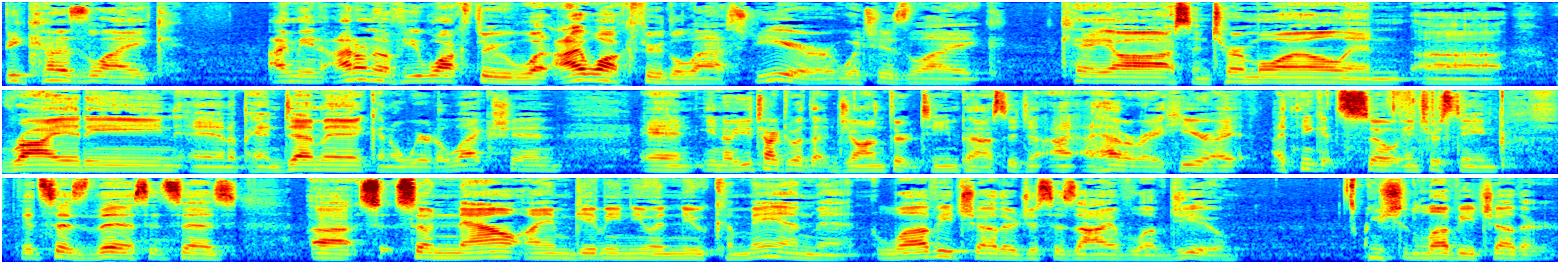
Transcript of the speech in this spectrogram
Because like, I mean, I don't know if you walk through what I walked through the last year, which is like chaos and turmoil and uh, rioting and a pandemic and a weird election. And you know, you talked about that John 13 passage. I, I have it right here. I, I think it's so interesting. It says this. It says, uh, so, "So now I am giving you a new commandment: love each other just as I have loved you. You should love each other.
